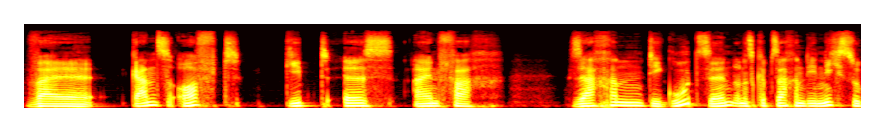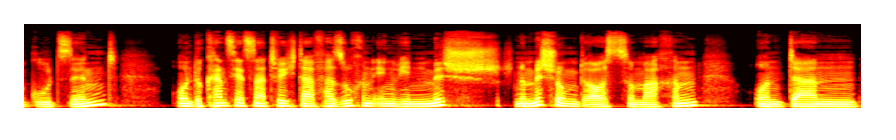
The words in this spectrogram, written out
Weil ganz oft gibt es einfach Sachen, die gut sind und es gibt Sachen, die nicht so gut sind. Und du kannst jetzt natürlich da versuchen, irgendwie ein Misch, eine Mischung draus zu machen und dann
